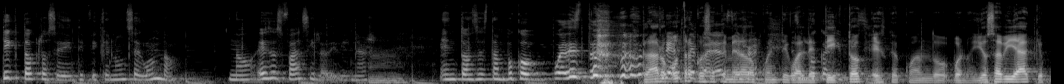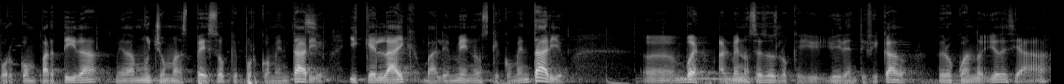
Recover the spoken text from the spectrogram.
TikTok los identifica en un segundo. ¿No? Eso es fácil adivinar. Mm. Entonces tampoco puedes tú. Claro, otra cosa que me he dado cuenta igual de TikTok es que cuando, bueno, yo sabía que por compartida me da mucho más peso que por comentario y que like vale menos que comentario. Eh, bueno, al menos eso es lo que yo, he identificado. Pero cuando yo decía, ah,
